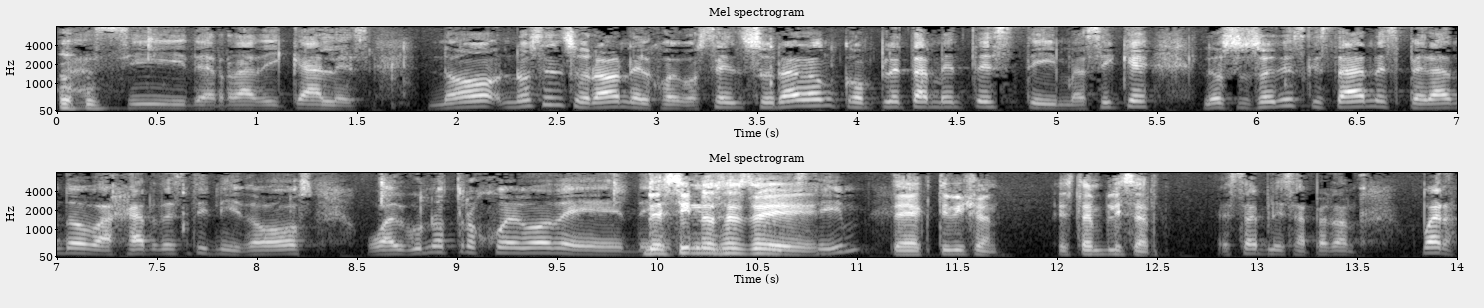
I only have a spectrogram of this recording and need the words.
Así de radicales. No, no censuraron el juego, censuraron completamente Steam. Así que los usuarios que estaban esperando bajar Destiny 2 o algún otro juego de, de- es de, Steam, de Activision. Está en Blizzard. Está en Blizzard, perdón. Bueno,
